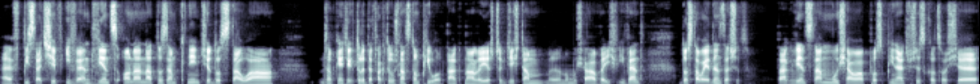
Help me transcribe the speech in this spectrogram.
e, wpisać się w event, więc ona na to zamknięcie dostała zamknięcie, które de facto już nastąpiło, tak? No ale jeszcze gdzieś tam e, no, musiała wejść w event, dostała jeden zeszyt, tak? Więc tam musiała pospinać wszystko, co się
